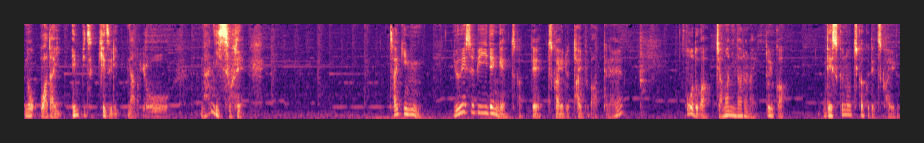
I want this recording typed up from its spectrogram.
日の話題鉛筆削りなのよ。何それ？最近 USB 電源使って使えるタイプがあってね。コードが邪魔にならないというかデスクの近くで使える。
